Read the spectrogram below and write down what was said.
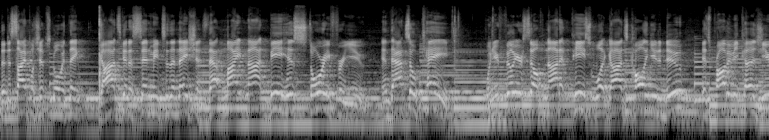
The discipleship's going, we think God's going to send me to the nations. That might not be His story for you, and that's okay. When you feel yourself not at peace with what God's calling you to do, it's probably because you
